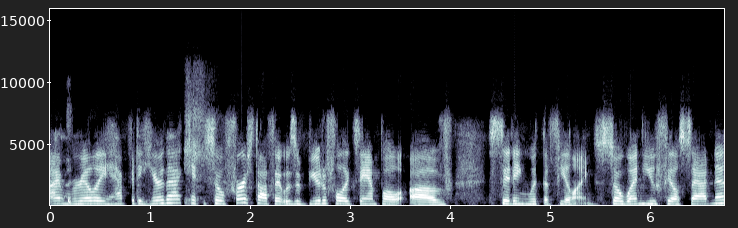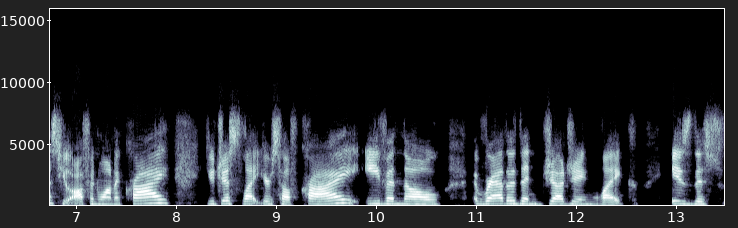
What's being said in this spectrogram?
I'm really happy to hear that. So, first off, it was a beautiful example of sitting with the feelings. So, when you feel sadness, you often want to cry. You just let yourself cry, even though rather than judging, like, is this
